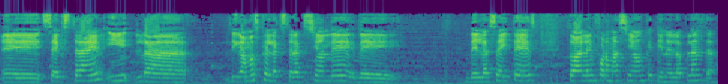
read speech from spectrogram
Eh, se extraen y la, digamos que la extracción de, de- del aceite es toda la información que tiene la planta.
